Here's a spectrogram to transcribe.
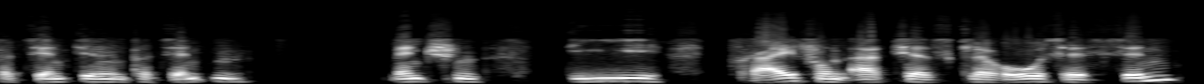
Patientinnen und Patienten, Menschen, die frei von Arteriosklerose sind.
